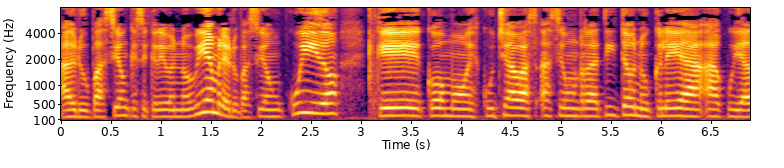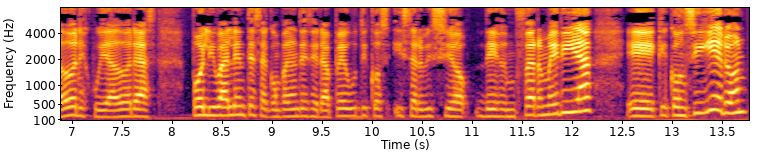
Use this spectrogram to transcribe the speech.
agrupación que se creó en noviembre, agrupación Cuido, que como escuchabas hace un ratito, nuclea a cuidadores, cuidadoras polivalentes, acompañantes terapéuticos y servicio de enfermería, eh, que consiguieron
